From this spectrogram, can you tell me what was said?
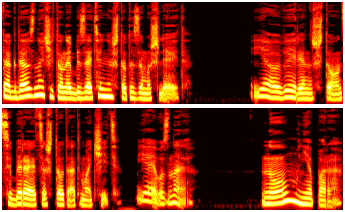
тогда, значит, он обязательно что-то замышляет. Я уверен, что он собирается что-то отмочить. Я его знаю. Ну, мне пора.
